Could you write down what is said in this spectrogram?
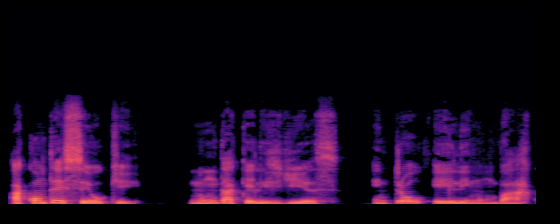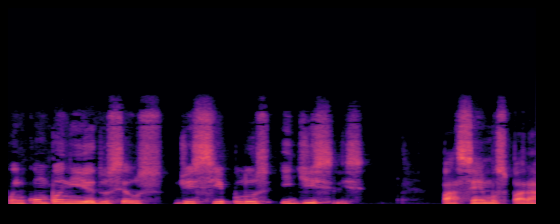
Aconteceu que, num daqueles dias, entrou ele num barco em companhia dos seus discípulos e disse-lhes: Passemos para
